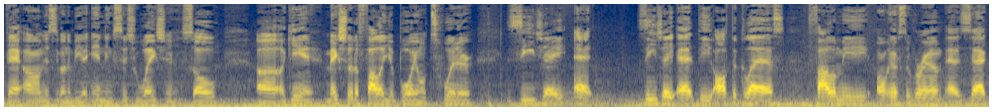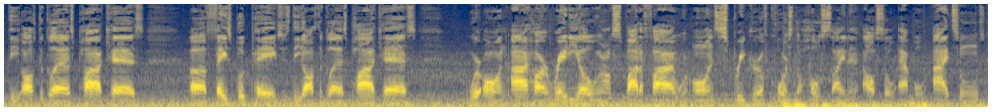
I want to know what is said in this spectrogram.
that um, this is going to be an ending situation. So, Uh, again, make sure to follow your boy on Twitter, ZJ at ZJ at the Off the Glass. Follow me on Instagram at Zach the Off the Glass Podcast. Uh, Facebook page is the Off the Glass Podcast. We're on iHeartRadio. We're on Spotify. We're on Spreaker, of course, the host site, and also Apple iTunes.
